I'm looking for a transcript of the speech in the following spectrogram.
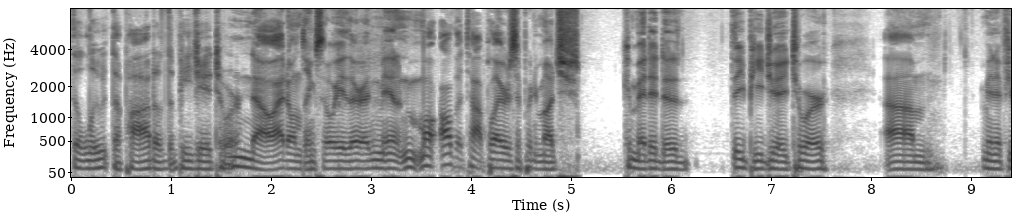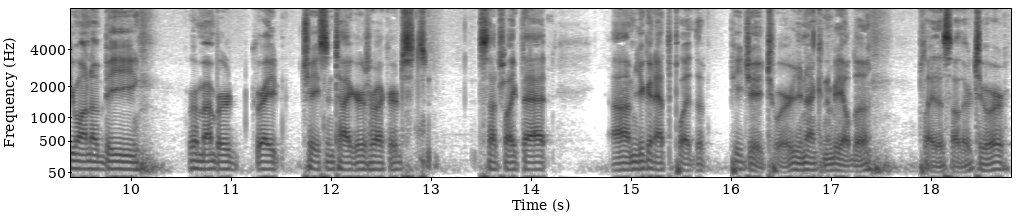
dilute the pot of the PGA Tour. No, I don't think so either. I mean, all the top players are pretty much committed to the PGA Tour. Um, I mean, if you want to be remembered, great chasing Tigers records, such like that, um, you're going to have to play the PGA Tour. You're not going to be able to play this other tour.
